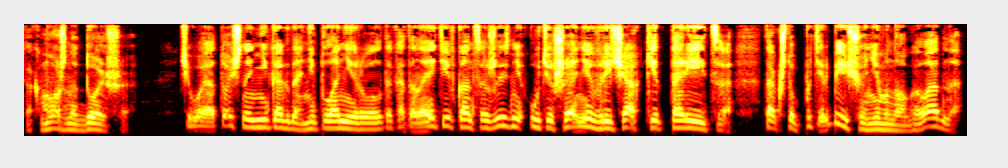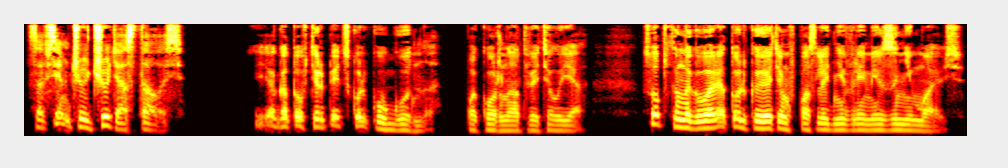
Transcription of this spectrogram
как можно дольше». Чего я точно никогда не планировал, так это найти в конце жизни утешение в речах китарийца. Так что потерпи еще немного, ладно? Совсем чуть-чуть осталось». «Я готов терпеть сколько угодно», — покорно ответил я. «Собственно говоря, только этим в последнее время и занимаюсь.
